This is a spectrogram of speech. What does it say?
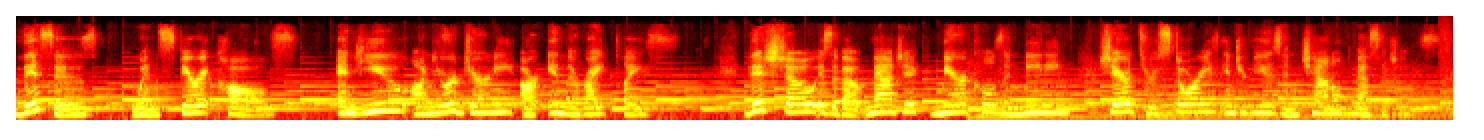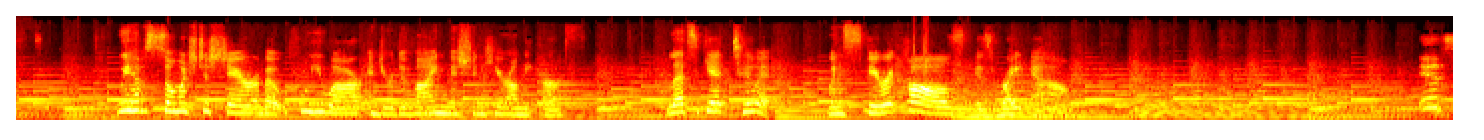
This is When Spirit Calls, and you on your journey are in the right place. This show is about magic, miracles, and meaning shared through stories, interviews, and channeled messages. We have so much to share about who you are and your divine mission here on the earth. Let's get to it. When Spirit Calls is right now.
